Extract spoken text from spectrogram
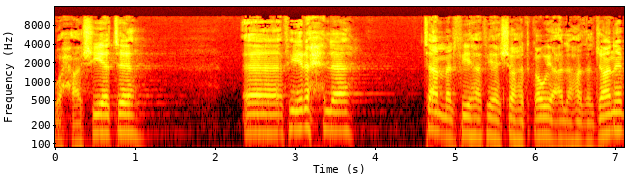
وحاشيته آه، في رحلة تأمل فيها فيها شاهد قوي على هذا الجانب.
